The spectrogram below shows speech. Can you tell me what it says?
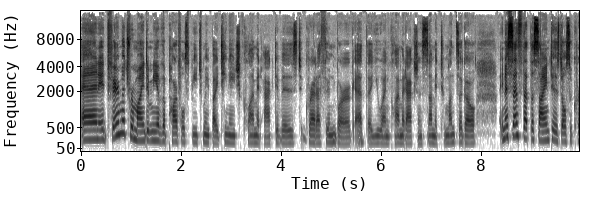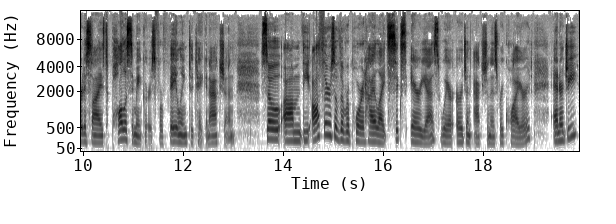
And it very much reminded me of the powerful speech made by teenage climate activist Greta Thunberg at the UN Climate Action Summit two months ago, in a sense that the scientist also criticized policymakers for failing to take an action. So um, the authors of the report highlight six areas where urgent urgent action is required energy,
